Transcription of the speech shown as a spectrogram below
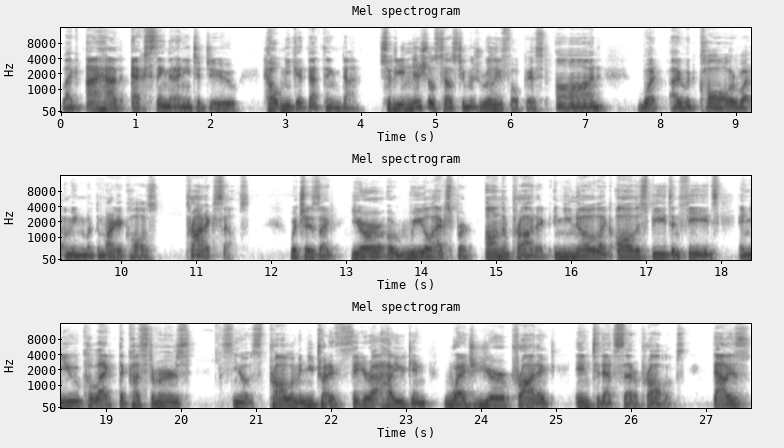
like i have x thing that i need to do. Help me get that thing done. So the initial sales team was really focused on what I would call, or what I mean, what the market calls product sales, which is like you're a real expert on the product and you know like all the speeds and feeds and you collect the customers you know problem and you try to figure out how you can wedge your product into that set of problems. That was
